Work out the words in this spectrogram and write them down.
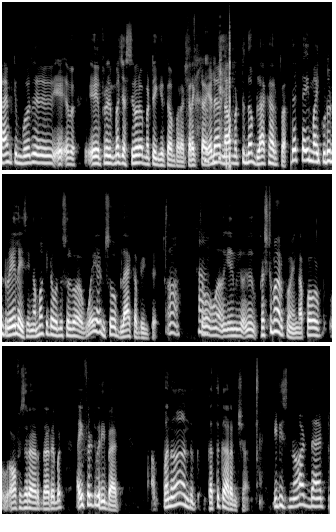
காமிக்கும்போது மச்சா சிவரா மட்டும் இங்கே இருக்கான் பாரு கரெக்டாக ஏன்னா நான் மட்டும்தான் பிளாக்காக இருப்பேன். That time I couldn't realise எங்கள் அம்மா கிட்ட வந்து சொல்லுவா why I am so black அப்படின்ட்டு. ஸோ கஷ்டமாக இருக்கும். எங்கள் அப்பா ஆஃபீஸராக இருந்தார் but I felt very bad அப்போ தான் அந்த கற்றுக்க ஆரம்பித்தேன் இட் இஸ் நாட் தேட்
